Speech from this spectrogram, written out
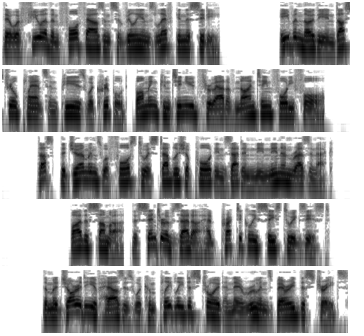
there were fewer than 4,000 civilians left in the city. Even though the industrial plants and piers were crippled, bombing continued throughout of 1944. Thus, the Germans were forced to establish a port in Zaton near Nin and Ražanac. By the summer, the center of Zadar had practically ceased to exist. The majority of houses were completely destroyed and their ruins buried the streets.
